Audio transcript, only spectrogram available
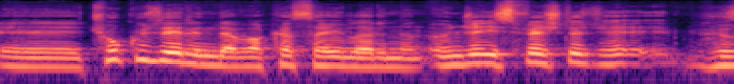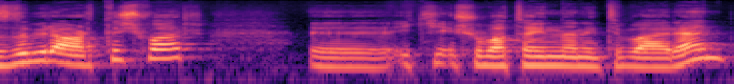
e, çok üzerinde vaka sayılarının önce İsveç'te e, hızlı bir artış var. E, 2 Şubat ayından itibaren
